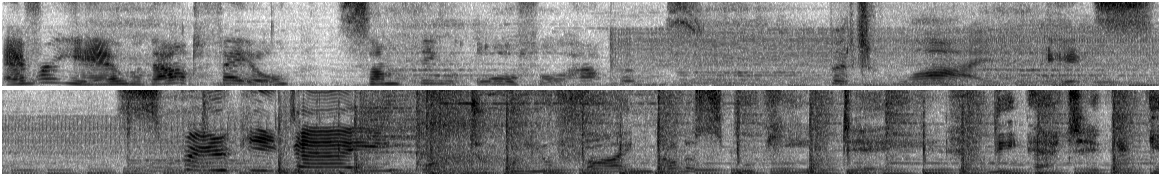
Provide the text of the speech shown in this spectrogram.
Every year, without fail, something awful happens. But why? It's spooky day! What will you find on a spooky day? The attic gang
